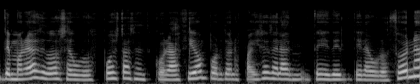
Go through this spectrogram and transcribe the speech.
de monedas de 2 euros puestas en circulación por todos los países de la, de, la eurozona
